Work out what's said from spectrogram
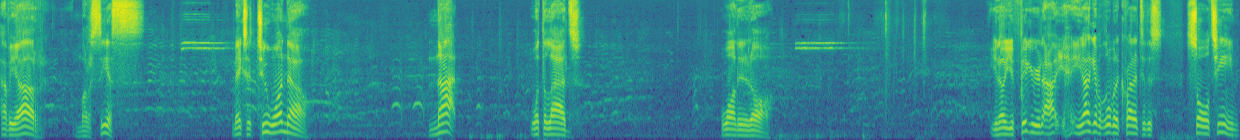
Javier Macias makes it 2 1 now. Not what the lads wanted at all. You know, you figured out, you got to give a little bit of credit to this Sol team.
